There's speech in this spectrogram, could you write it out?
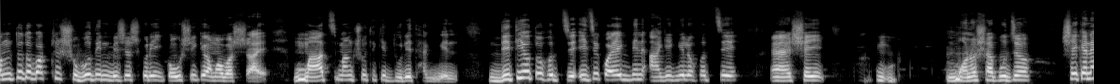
অন্তত পক্ষে শুভ দিন বিশেষ করে এই কৌশিকী অমাবস্যায় মাছ, মাংস থেকে দূরে থাকবেন। দ্বিতীয়ত হচ্ছে, এই যে কয়েকদিন আগে গেল হচ্ছে সেই মনসা পুজো সেখানে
